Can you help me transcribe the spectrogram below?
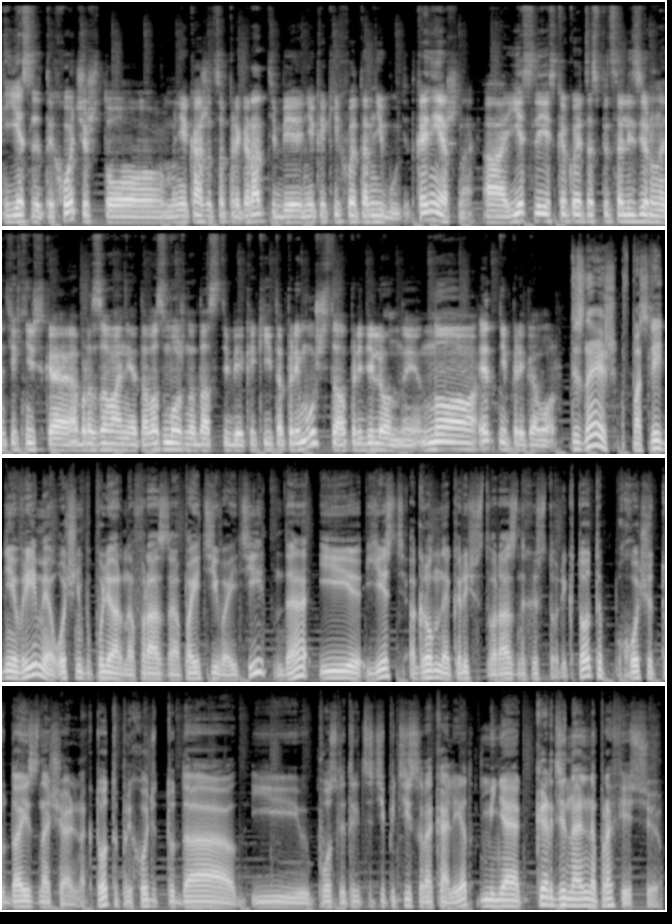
если ты хочешь, то, мне кажется, преград тебе никаких в этом не будет. Конечно, а если есть какое-то специализированное техническое образование, это, возможно, даст тебе какие-то преимущества определенные, но это не приговор. Ты знаешь, в последнее время очень популярна фраза «пойти в IT», да, и есть огромное количество разных историй. Кто-то хочет туда изначально, кто-то приходит туда и после 35-40 лет, меняя кардинально профессию.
